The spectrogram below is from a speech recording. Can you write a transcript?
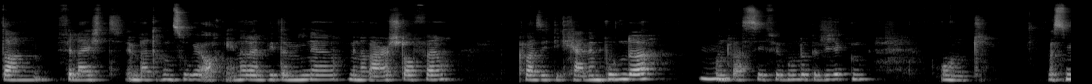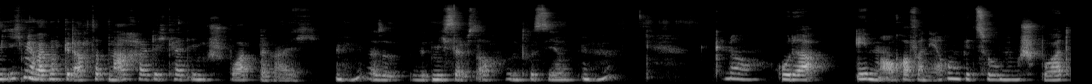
dann vielleicht im weiteren Zuge auch generell Vitamine, Mineralstoffe, quasi die kleinen Wunder und was sie für Wunder bewirken. Und was ich mir heute noch gedacht habe, Nachhaltigkeit im Sportbereich. Also würde mich selbst auch interessieren. Genau. Oder eben auch auf Ernährung bezogen im Sport.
